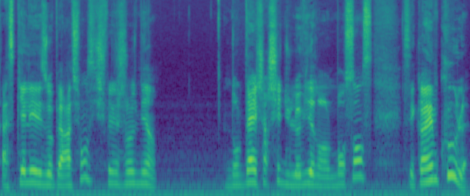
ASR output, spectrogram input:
à scaler les opérations si je fais les choses bien. Donc d'aller chercher du levier dans le bon sens, c'est quand même cool.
